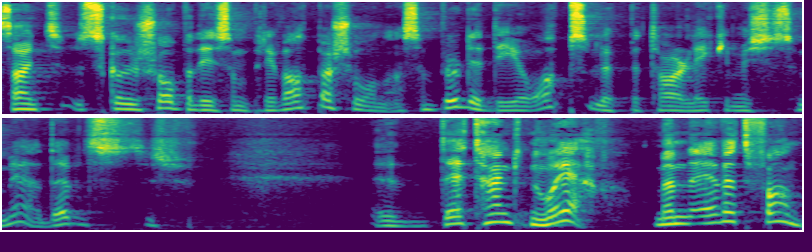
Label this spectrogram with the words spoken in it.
sant? skal du se på de som privatpersoner, så burde de jo absolutt betale like mye som meg. Det, det tenker nå jeg. Men jeg vet faen,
